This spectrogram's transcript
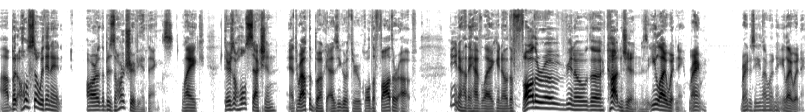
Uh, but also within it are the bizarre trivia things. Like there's a whole section and throughout the book as you go through called the father of. You know how they have like, you know, the father of, you know, the cotton gin is Eli Whitney, right? Right? Is Eli Whitney? Eli Whitney.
